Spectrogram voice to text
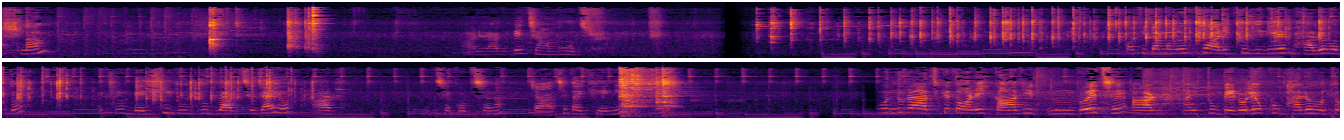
আসলাম। লাগবে চামচ। কফিটা মনে হচ্ছে আর একটু দিয়ে দিলে ভালো হতো। একটু বেশি দুধ দুধ লাগছে। যাই হোক, আর ইচ্ছে করছে না। যা আছে তাই খেয়ে নিই। বন্ধুরা, আজকে তো অনেক কাজ রয়েছে আর একটু বেরোলেও খুব ভালো হতো।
